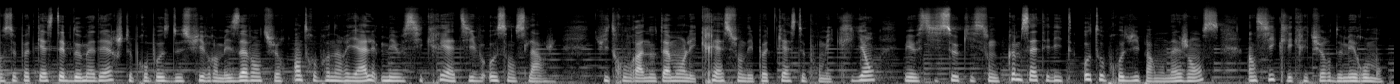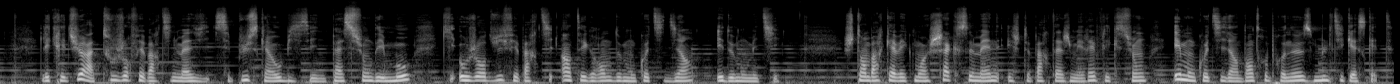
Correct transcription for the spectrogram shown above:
Dans ce podcast hebdomadaire, je te propose de suivre mes aventures entrepreneuriales, mais aussi créatives au sens large. Tu y trouveras notamment les créations des podcasts pour mes clients, mais aussi ceux qui sont comme satellite autoproduits par mon agence, ainsi que l'écriture de mes romans. L'écriture a toujours fait partie de ma vie, c'est plus qu'un hobby, c'est une passion des mots qui aujourd'hui fait partie intégrante de mon quotidien et de mon métier. Je t'embarque avec moi chaque semaine et je te partage mes réflexions et mon quotidien d'entrepreneuse multicasquette.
